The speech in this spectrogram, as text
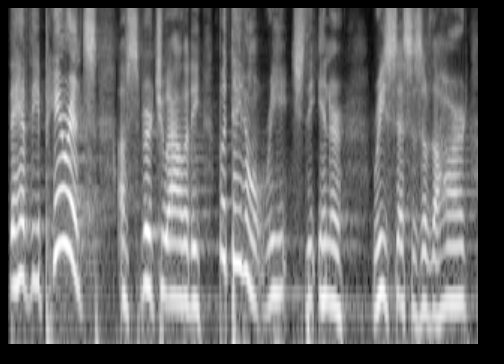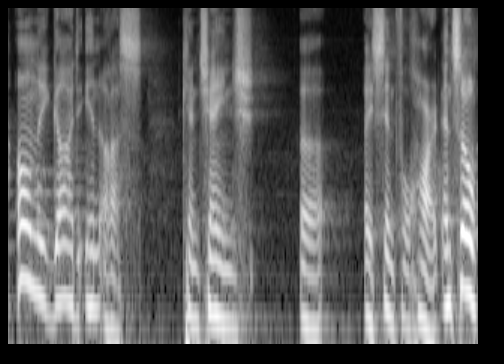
They have the appearance of spirituality, but they don't reach the inner recesses of the heart. Only God in us can change uh, a sinful heart. And so,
